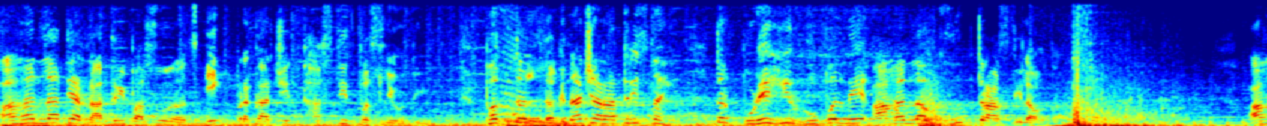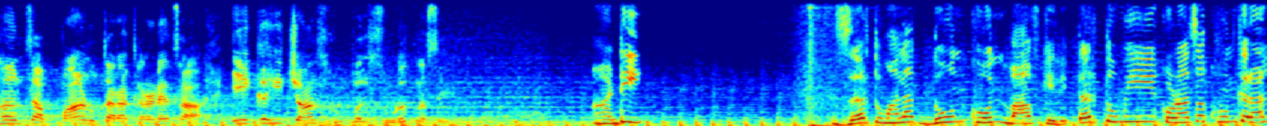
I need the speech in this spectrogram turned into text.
आहानला त्या रात्रीपासूनच एक प्रकारची धास्तीच बसली होती. फक्त लग्नाच्या रात्रीच नाही तर पुढेही रुपलने आहानला खूप त्रास दिला होता. आहानचा पाण उतारा करण्याचा एकही चान्स रुपल सोडत नसे. आंटी जर तुम्हाला दोन खून माफ केले तर तुम्ही कोणाचा खून कराल?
